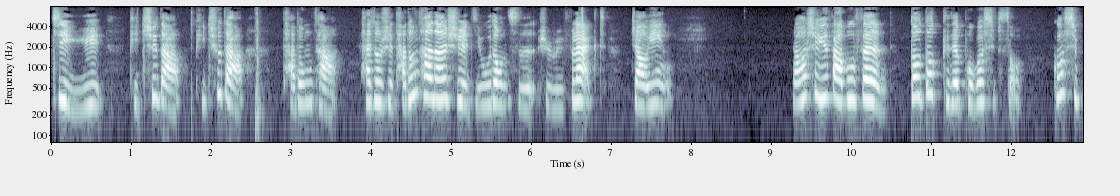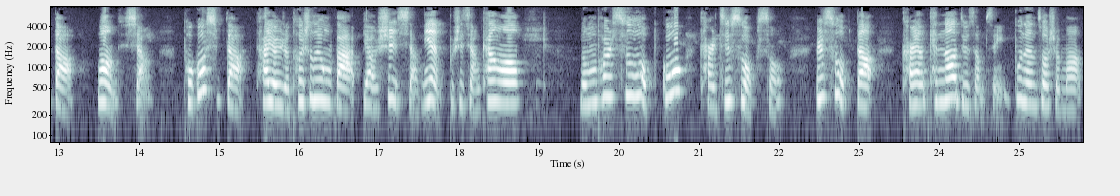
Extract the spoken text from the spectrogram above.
寄予 비추다 비추다 타동사 它就是 타동사 呢是及物动词是 reflect 照应然后是语法部分 또또 그대 보고 싶소 보고 싶다 want 想 보고 싶다 它有一种特殊的用法表示想念不是想看哦 너무 볼수 없고 가질 수 없어 을수 없다 can cannot do something 不能做什么。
